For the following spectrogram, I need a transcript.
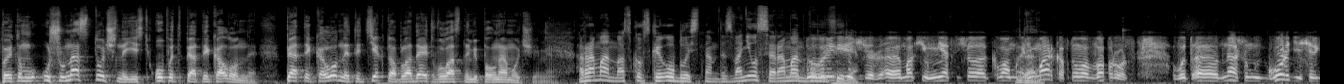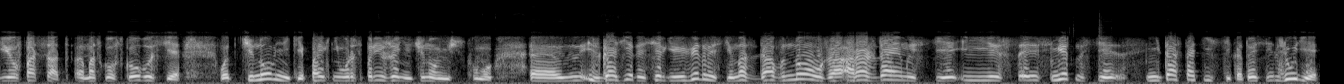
Поэтому уж у нас точно есть опыт пятой колонны. Пятая колонна – это те, кто обладает властными полномочиями. Роман, Московская область, нам дозвонился. Роман, Добрый был в эфире. вечер. Э, Максим, у меня сначала к вам да. ремарков, но вопрос. Вот э, в нашем городе Сергеев Посад э, Московской области, вот чиновники, по их распоряжению чиновническому, из газеты «Сергиевы ведомости» у нас давно уже рождаемости и смертности не та статистика. То есть люди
